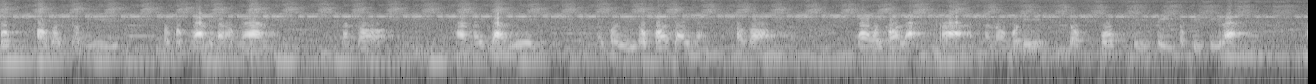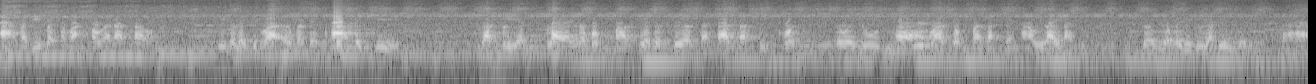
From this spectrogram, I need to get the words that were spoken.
ปุ๊บเขาก็จะมีประสบการณ์ในการทำงาน แล้วก็ทางในจ้างเองในกรณีที่เขาพอใจเนี่ยเขาก็มองไว้ก่อนแหละอ่าน้องคนนี้จบปุ๊บปีสี่จบปีสี่แล้วอ่ามายื่นใบสมัครเขามารับเราที่ก็เลยคิดว่าเออมันเป็นทางหนึ่งที่จะเปลี่ยนแปลงระบบความเชื่อเดิมๆจากการตัดสินคนโดยดูแค่ว่าจบมาจากมหาวิทยาลัยไหนโดยยังไม่ได้ดูอย่างอื่นเลยนะฮะ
